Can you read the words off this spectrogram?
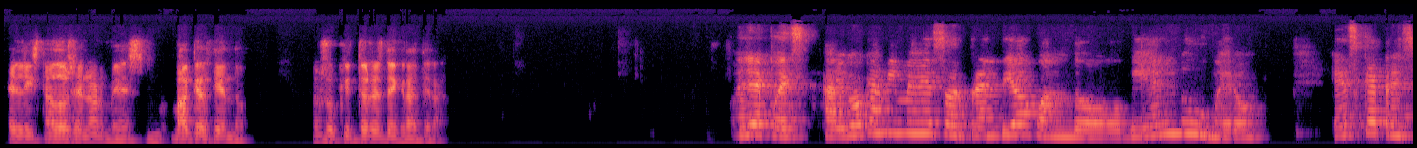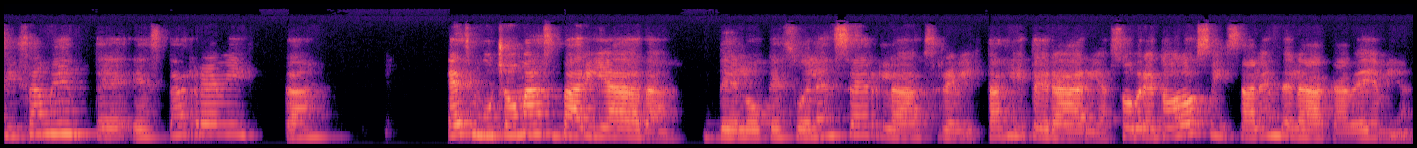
el listado es enorme, va creciendo los suscriptores de Crátera. Oye, pues algo que a mí me sorprendió cuando vi el número es que precisamente esta revista es mucho más variada de lo que suelen ser las revistas literarias, sobre todo si salen de la academia,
